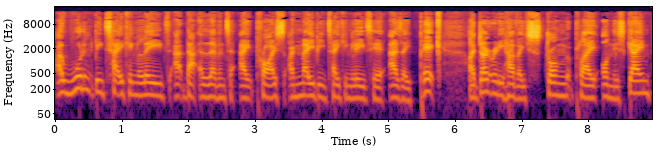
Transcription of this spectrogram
I wouldn't be taking Leeds at that 11 to 8 price. I may be taking Leeds here as a pick. I don't really have a strong play on this game,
